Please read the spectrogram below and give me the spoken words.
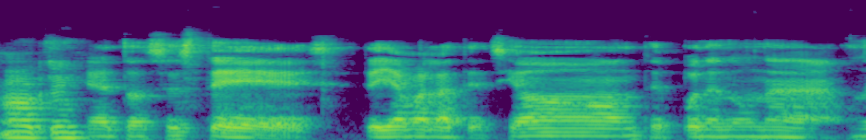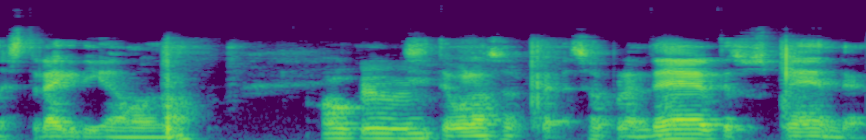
Ah, Ok. Y Entonces te, te llama la atención, te ponen una, un strike, digamos, ¿no? Ok, ok. Si te vuelven a sorpre- sorprender, te suspenden.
